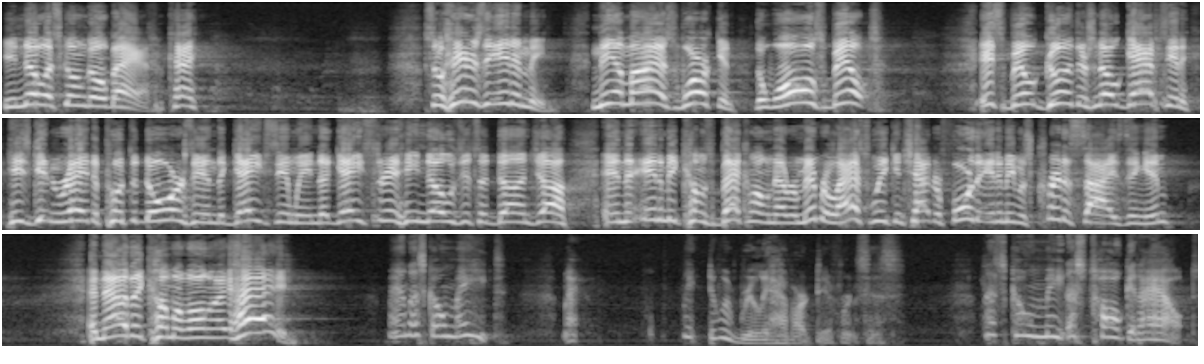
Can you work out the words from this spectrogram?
You know it's going to go bad, okay? So here's the enemy. Nehemiah's working. The wall's built. It's built good. There's no gaps in it. He's getting ready to put the doors in, the gates in. When the gates are in, he knows it's a done job. And the enemy comes back along. Now, remember last week in chapter 4, the enemy was criticizing him. And now they come along like, hey, man, let's go meet. Man, do we really have our differences? Let's go meet. Let's talk it out.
